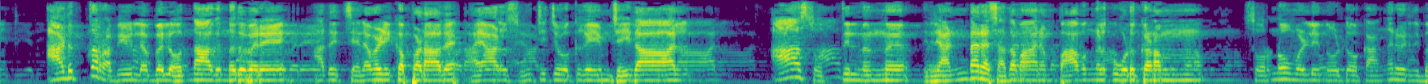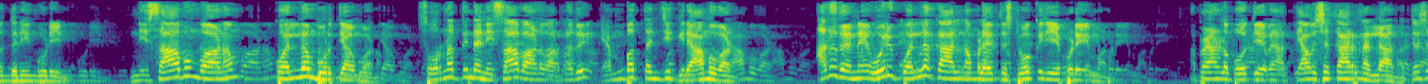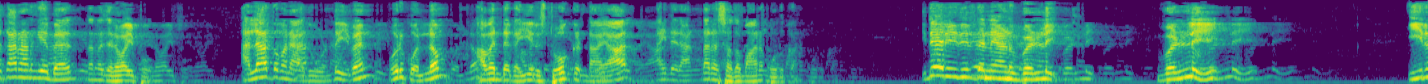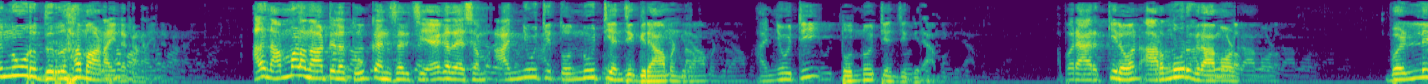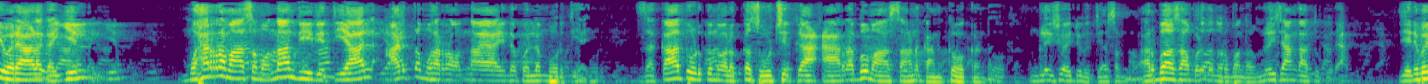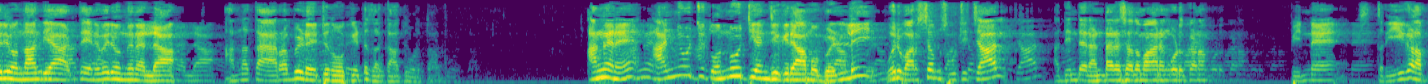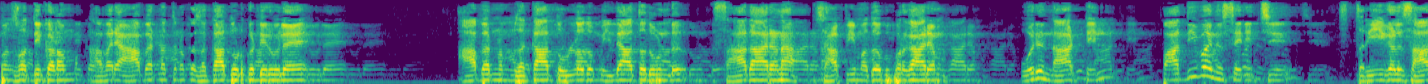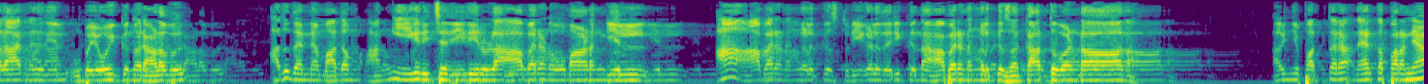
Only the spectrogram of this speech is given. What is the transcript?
അടുത്ത റബിയുൽ ലവൽ ഒന്നാകുന്നത് വരെ അത് ചെലവഴിക്കപ്പെടാതെ അയാൾ സൂക്ഷിച്ചു വെക്കുകയും ചെയ്താൽ ആ സ്വത്തിൽ നിന്ന് രണ്ടര ശതമാനം പാവങ്ങൾക്ക് കൊടുക്കണം. സ്വർണവും വെള്ളിയും നോട്ടും ഒക്കെ അങ്ങനെ ഒരു നിബന്ധനയും കൂടിയുണ്ട്. നിസാബും വേണം കൊല്ലം പൂർത്തിയാവും വേണം. സ്വർണത്തിന്റെ നിസാബാണ് പറഞ്ഞത് എൺപത്തഞ്ച് ഗ്രാം വേണം. അത് തന്നെ ഒരു കൊല്ലക്കാലം നമ്മളെടുത്ത് സ്റ്റോക്ക് ചെയ്യപ്പെടുകയും വേണം. അപ്പോഴാണല്ലോ ബോധ്യം ഇവൻ അത്യാവശ്യക്കാരനല്ല. അത്യാവശ്യക്കാരനാണെങ്കിൽ തന്നെ ചെലവായി പോകും അല്ലാത്തവനായതുകൊണ്ട് ഇവൻ ഒരു കൊല്ലം അവന്റെ കയ്യിൽ സ്റ്റോക്ക് ഉണ്ടായാൽ അതിന്റെ രണ്ടര ശതമാനം കൊടുക്കണം. ഇതേ രീതിയിൽ തന്നെയാണ് വെള്ളി. വെള്ളി ഇരുന്നൂറ് ദീർഘമാണ് അതിന്റെ കണക്ക്. അത് നമ്മളെ നാട്ടിലെ തൂക്കനുസരിച്ച് ഏകദേശം അഞ്ഞൂറ്റി തൊണ്ണൂറ്റിയഞ്ച് ഗ്രാം ഉണ്ട് അഞ്ഞൂറ്റി തൊണ്ണൂറ്റിയഞ്ച് ഗ്രാം. അപ്പൊ ഒരു അരക്കിലോൻ കിലോൻ അറുന്നൂറ് ഗ്രാമോളം. വെള്ളി ഒരാളെ കയ്യിൽ മുഹറ മാസം ഒന്നാം തീയതി എത്തിയാൽ അടുത്ത മുഹറ ഒന്നായ അതിന്റെ കൊല്ലം പൂർത്തിയായി. സക്കാത്ത് കൊടുക്കുന്നവരൊക്കെ സൂക്ഷിക്കുക. അറബ് മാസമാണ് കണക്ക് വെക്കേണ്ടത്. ഇംഗ്ലീഷുമായിട്ട് വ്യത്യാസം ഉണ്ടാവും അറബ് മാസം ആകുമ്പോഴേക്ക് നിർബന്ധം ഇംഗ്ലീഷ് ആൻ കാത്തുക്കൂല. ജനുവരി ഒന്നാം തീയതി അടുത്ത ജനുവരി ഒന്നിനല്ല അന്നത്തെ അറബി ഡേറ്റ് നോക്കിയിട്ട് സക്കാത്ത് കൊടുത്താണ് അങ്ങനെ അഞ്ഞൂറ്റി തൊണ്ണൂറ്റിയഞ്ച് ഗ്രാം വെള്ളി ഒരു വർഷം സൂക്ഷിച്ചാൽ അതിന്റെ രണ്ടര ശതമാനം കൊടുക്കണം. പിന്നെ സ്ത്രീകളപ്പം ശ്രദ്ധിക്കണം അവരെ ആഭരണത്തിനൊക്കെ സക്കാത്ത് കൊടുക്കേണ്ടി വരൂലേ? ആഭരണം സക്കാത്തുള്ളതും ഇല്ലാത്തതും ഉണ്ട്. സാധാരണ ഷാഫി മതബ് പ്രകാരം ഒരു നാട്ടിൽ പതിവനുസരിച്ച് സ്ത്രീകൾ സാധാരണഗതിയിൽ ഉപയോഗിക്കുന്ന ഒരളവ്. അത് തന്നെ മതം അംഗീകരിച്ച രീതിയിലുള്ള ആഭരണവുമാണെങ്കിൽ ആ ആഭരണങ്ങൾക്ക് സ്ത്രീകൾ ധരിക്കുന്ന ആഭരണങ്ങൾക്ക് സക്കാത്ത് വേണ്ടാന്ന. അതിഞ്ഞ് പത്തര നേരത്തെ പറഞ്ഞ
